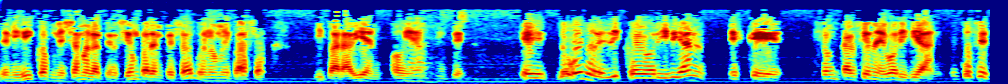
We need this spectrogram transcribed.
de mis discos me llama la atención para empezar, pues no me pasa, y para bien, obviamente. Eh, lo bueno del disco de Borivian es que son canciones de Boris Vian. Entonces,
